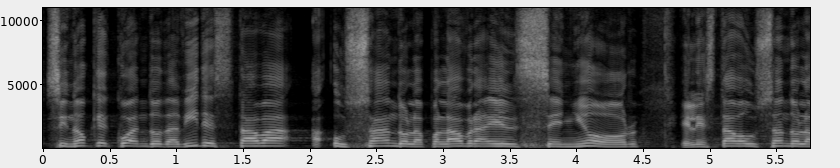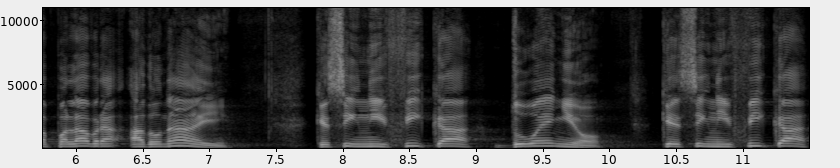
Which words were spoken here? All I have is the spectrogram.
sino que cuando David estaba ah, usando la palabra el Señor, él estaba usando la palabra Adonai, que significa dueño, que significa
